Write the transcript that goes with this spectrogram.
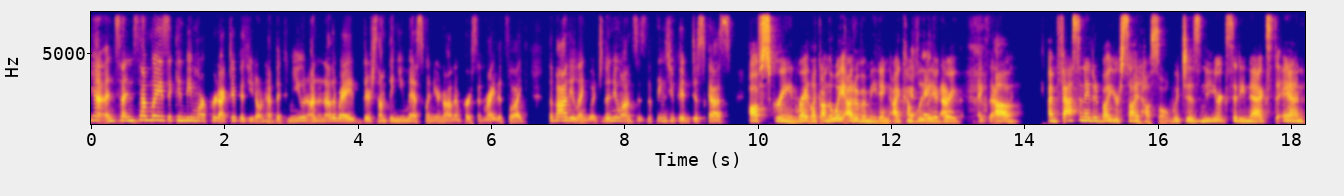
yeah and so in some ways it can be more productive because you don't have the commute on another way there's something you miss when you're not in person right it's like the body language the nuances the things you could discuss off screen right like on the way out of a meeting i completely exactly. agree exactly um, I'm fascinated by your side hustle, which is New York City Next, and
